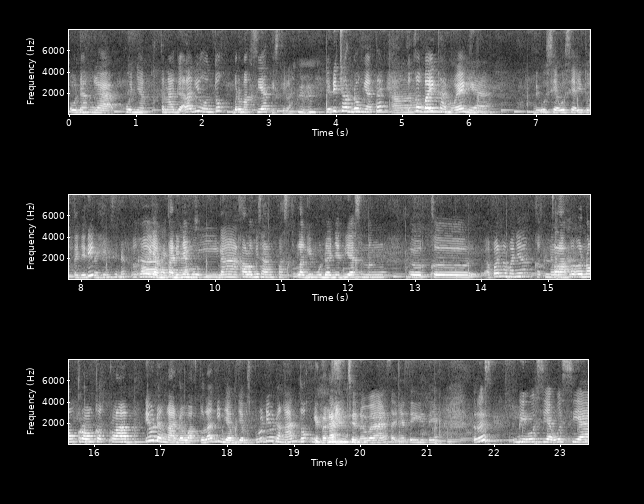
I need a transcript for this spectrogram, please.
udah nggak punya tenaga lagi untuk bermaksiat istilahnya. Jadi condongnya teh ke kebaikan we gitu. Iya. di usia-usia itu teh. Jadi sedekah Oh, yang tadinya ngaji. nah kalau misalnya pas lagi mudanya dia seneng eh, ke apa namanya ke Klub. nongkrong ke klub dia udah nggak ada waktu lagi. Jam-jam 10 dia udah ngantuk gitu kan. Cina bahasanya tuh gitu ya. Terus di usia-usia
